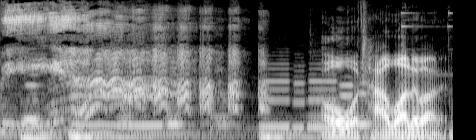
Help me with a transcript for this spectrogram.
me. โอ้ถาวรหรือเปล่าเนี่ย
